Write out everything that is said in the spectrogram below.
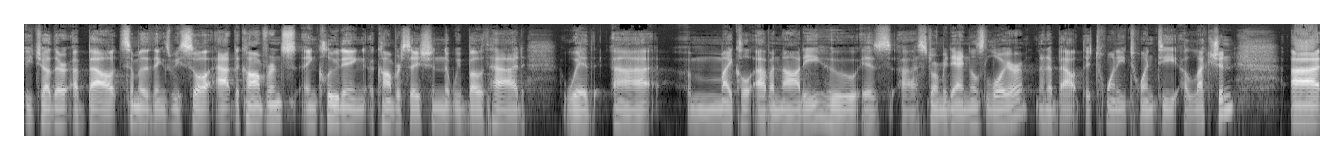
each other about some of the things we saw at the conference, including a conversation that we both had with uh, Michael Avenatti, who is uh, Stormy Daniels' lawyer, and about the 2020 election. Uh,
